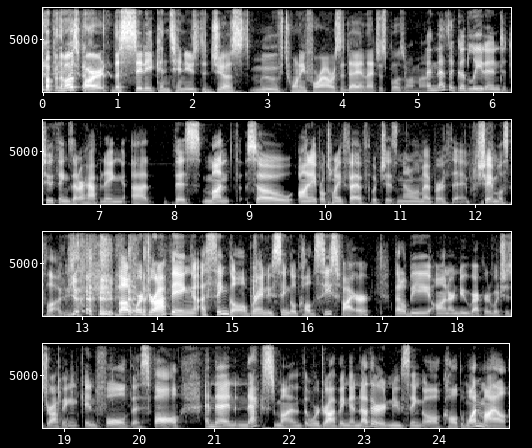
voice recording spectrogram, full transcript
But for the most part, the city continues to just move 24 hours a day, and that just blows my mind. And that's a good lead in to two things that are happening uh, this month. So on April 25th, which is not only my birthday, shameless plug, but we're dropping a single, brand new single called Ceasefire. That'll be on our new record, which is dropping in full this fall. And then next month, we're dropping another new single called One Mile.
